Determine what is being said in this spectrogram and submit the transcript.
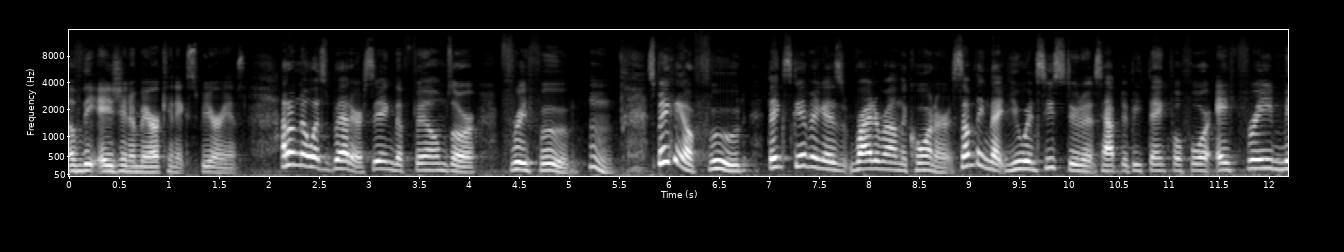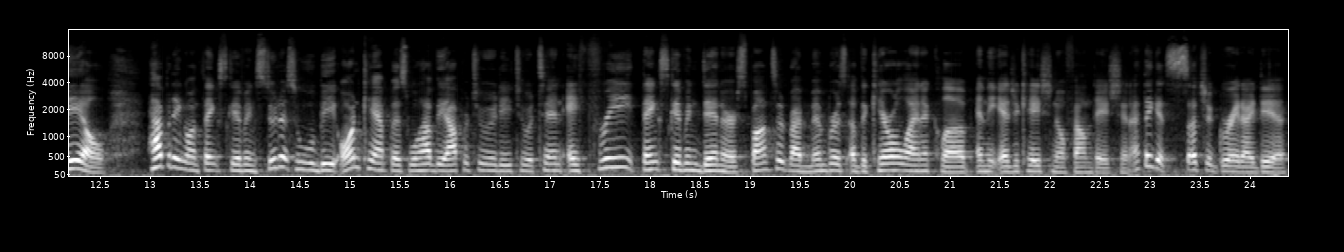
of the Asian American experience. I don't know what's better, seeing the films or free food. Hmm. Speaking of food, Thanksgiving is right around the corner, something that UNC students have to be thankful thankful for a free meal. Happening on Thanksgiving, students who will be on campus will have the opportunity to attend a free Thanksgiving dinner sponsored by members of the Carolina Club and the Educational Foundation. I think it's such a great idea.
